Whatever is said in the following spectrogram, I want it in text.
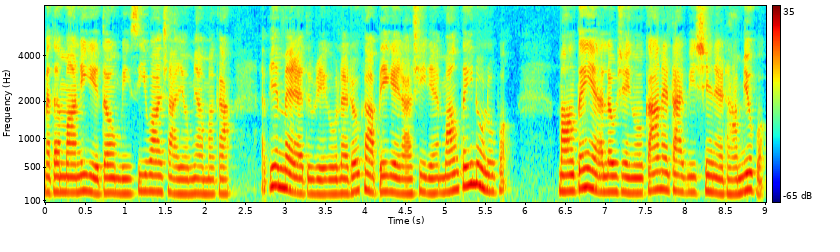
မသမာနည်းတွေသုံးပြီးစီးပွားရှာယုံများမက အပြစ်မဲ့တဲ့သူတွေကိုလည်းဒုက္ခပေးခဲ့တာရှိတယ်မောင်သိန်းတို့လိုပေါ့မောင်သိန်းရဲ့အလုပ်ရှင်ကိုကားနဲ့တိုက်ပြီးရှင်းနေတာမျိုးပေါ့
